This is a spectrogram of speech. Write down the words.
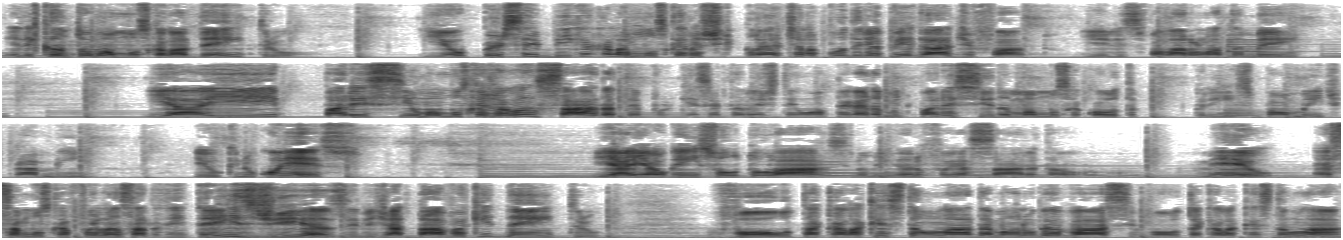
ele cantou uma música lá dentro e eu percebi que aquela música era chiclete, ela poderia pegar de fato. E eles falaram lá também. E aí parecia uma música já lançada, até porque sertanejo tem uma pegada muito parecida, uma música com a outra, principalmente para mim, eu que não conheço. E aí alguém soltou lá, se não me engano foi a Sara tal. Meu, essa música foi lançada tem três dias, ele já tava aqui dentro. Volta aquela questão lá da Manu Gavassi, volta aquela questão lá.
